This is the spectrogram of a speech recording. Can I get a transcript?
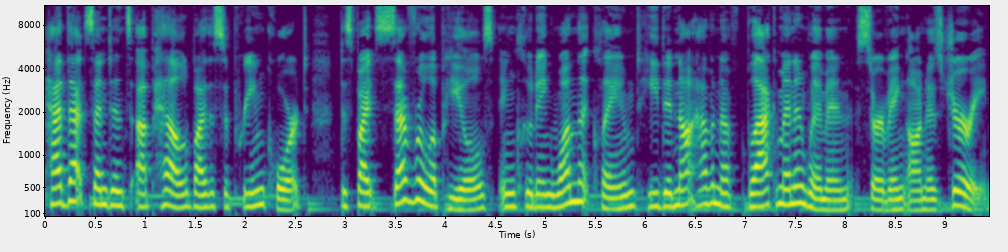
had that sentence upheld by the Supreme Court despite several appeals, including one that claimed he did not have enough black men and women serving on his jury,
